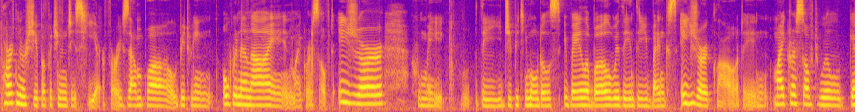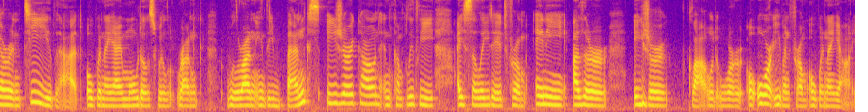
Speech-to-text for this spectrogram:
partnership opportunities here. For example, between OpenAI and Microsoft Azure, who make the GPT models available within the bank's Azure cloud. And Microsoft will guarantee that OpenAI models will run will run in the bank's Azure account and completely isolated from any other Azure cloud or, or even from OpenAI.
